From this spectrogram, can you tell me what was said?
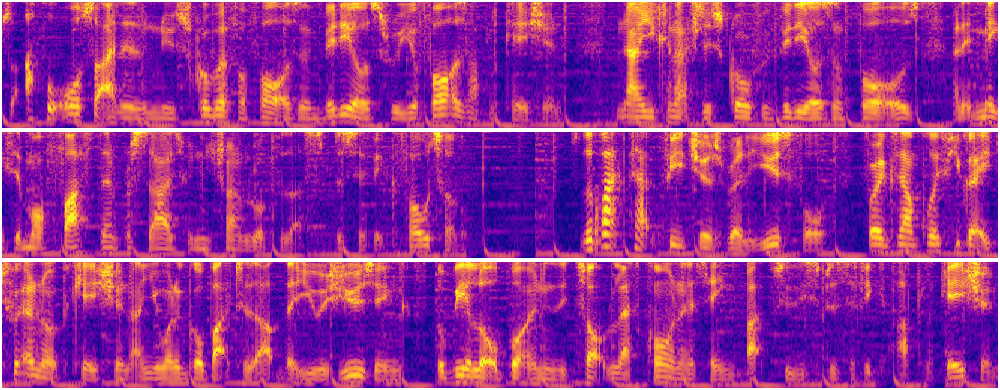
So Apple also added a new scrubber for photos and videos through your photos application. Now you can actually scroll through videos and photos and it makes it more fast and precise when you're trying to look for that specific photo. So the back tap feature is really useful. For example, if you get a Twitter notification and you want to go back to the app that you was using, there'll be a little button in the top left corner saying back to the specific application.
